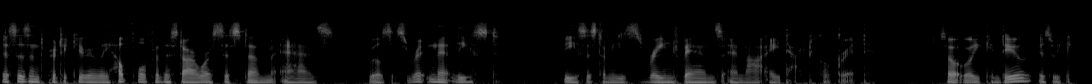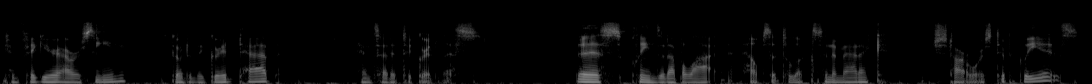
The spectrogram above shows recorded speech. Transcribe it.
This isn't particularly helpful for the Star Wars system as rules is written at least. The system uses range bands and not a tactical grid. So what we can do is we can configure our scene, go to the grid tab, and set it to gridless. This cleans it up a lot and helps it to look cinematic, which Star Wars typically is.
